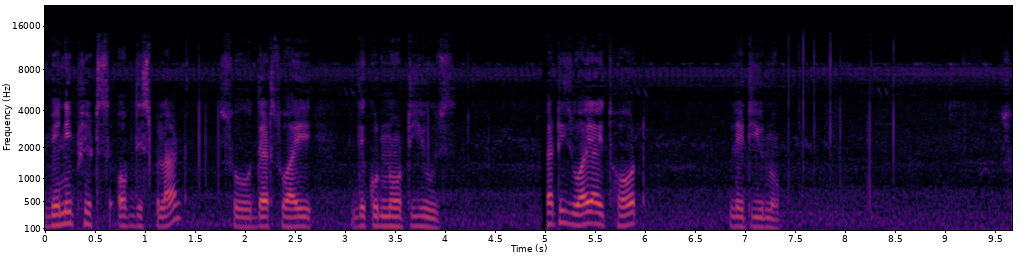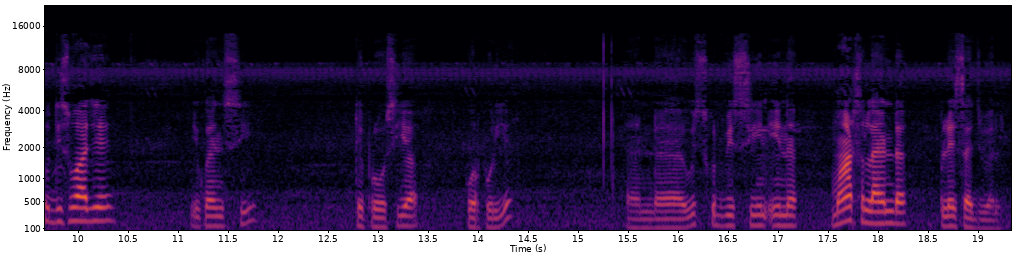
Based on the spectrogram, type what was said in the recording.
benefits of this plant so that's why they could not use. That is why i thought let you know. So this was a you can see tephrosia purpurea and uh, which could be seen in marshland place as well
